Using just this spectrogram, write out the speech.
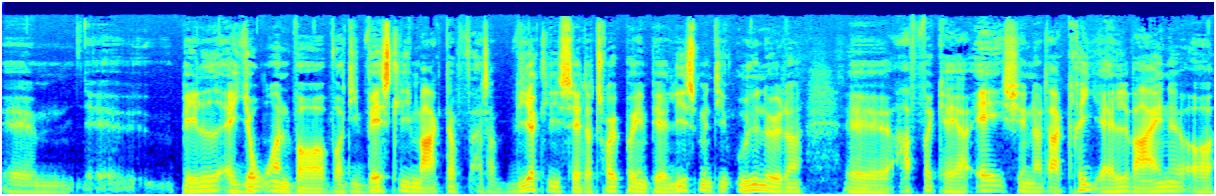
øh, billede af jorden, hvor, hvor de vestlige magter altså virkelig sætter tryk på imperialismen. De udnytter øh, Afrika og Asien, og der er krig alle vegne, og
